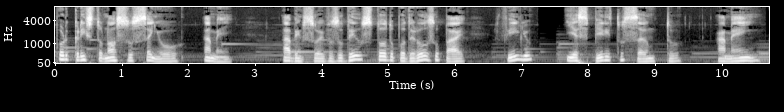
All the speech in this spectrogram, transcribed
Por Cristo nosso Senhor. Amém. Abençoe-vos o Deus Todo-Poderoso, Pai, Filho e Espírito Santo. Amém.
